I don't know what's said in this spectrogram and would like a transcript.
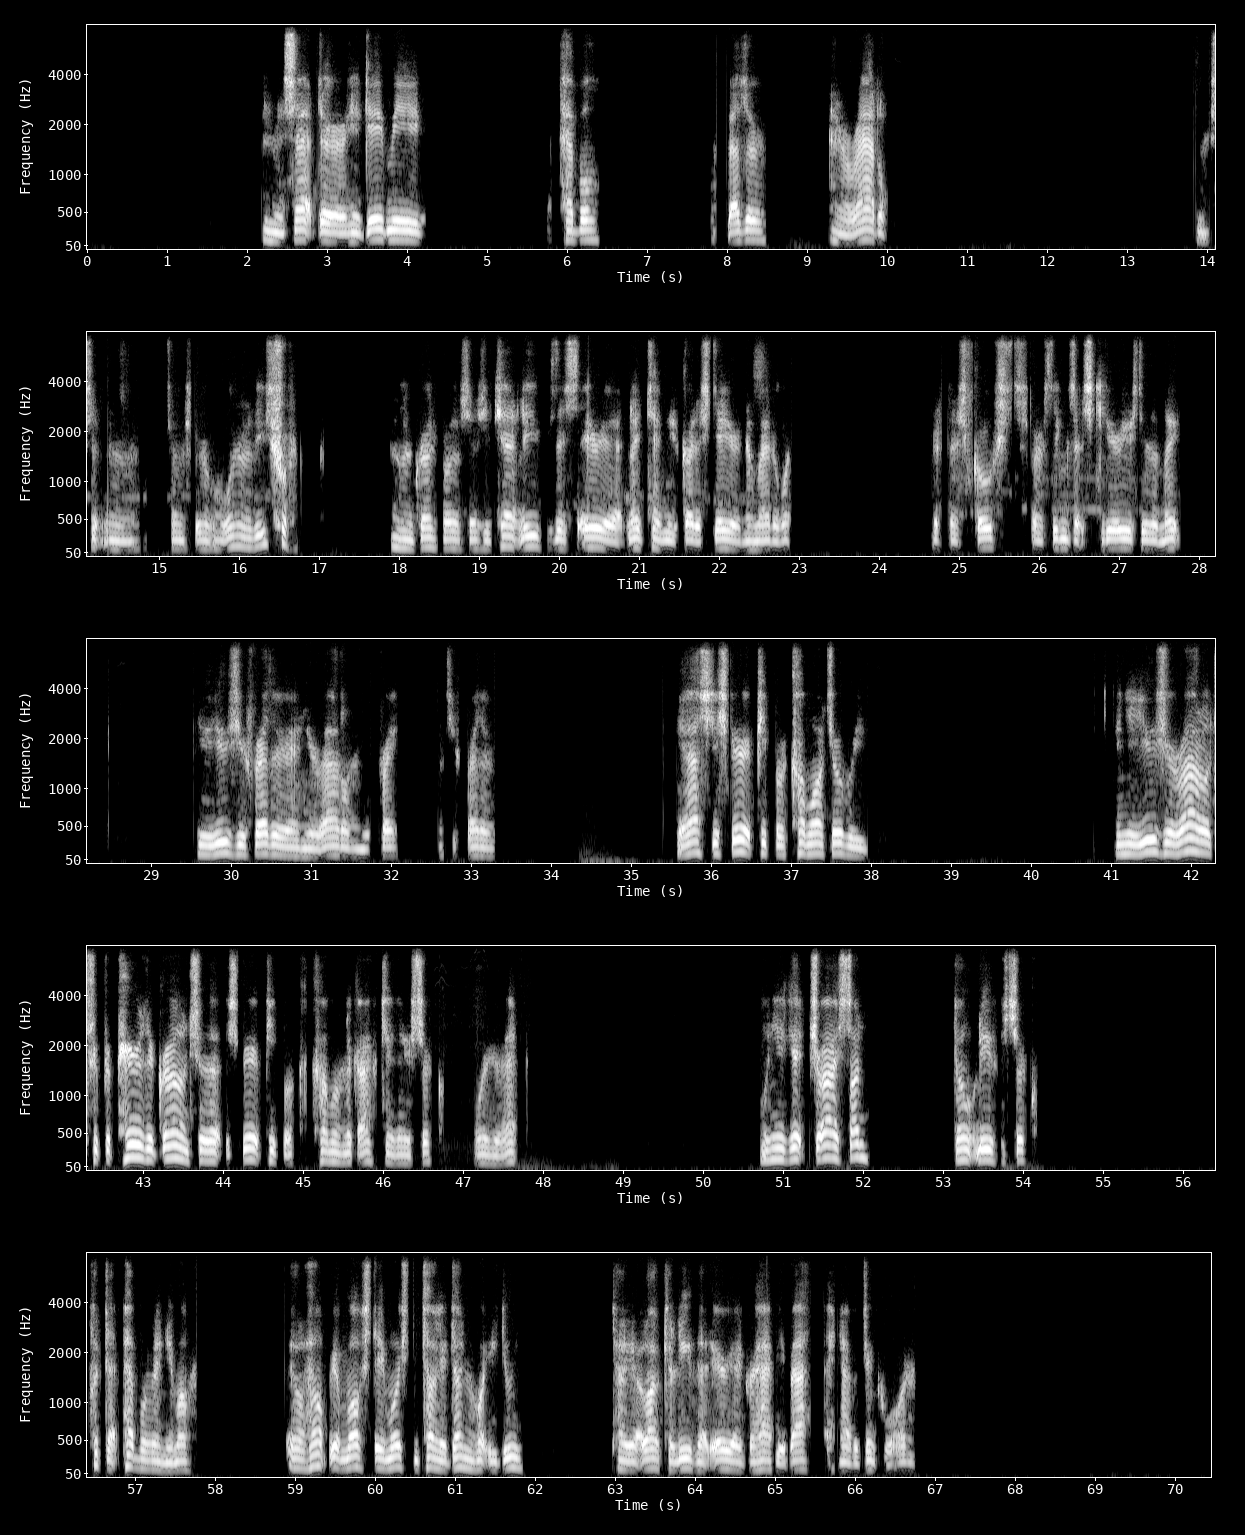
And I sat there and he gave me a pebble a feather, and a rattle. We're sitting there trying to figure out, well, what are these for? And my grandfather says, You can't leave this area at nighttime. You've got to stay here no matter what. If there's ghosts or things that scare you through the night, you use your feather and your rattle and you pray with your feather. You ask your spirit people to come watch over you. And you use your rattle to prepare the ground so that the spirit people can come and look after their circle where you're at. When you get dry, son, don't leave the circle. Put that pebble in your mouth. It'll help your mouth stay moist until you're done with what you're doing. Until you're allowed to leave that area and have your bath and have a drink of water.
